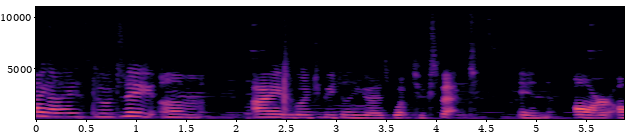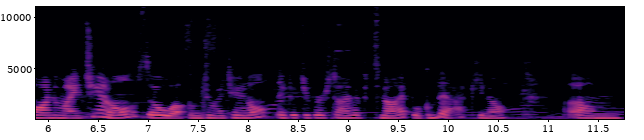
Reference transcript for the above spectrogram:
Hi guys, so today um I am going to be telling you guys what to expect in R on my channel. So welcome to my channel. If it's your first time, if it's not, welcome back, you know. Um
